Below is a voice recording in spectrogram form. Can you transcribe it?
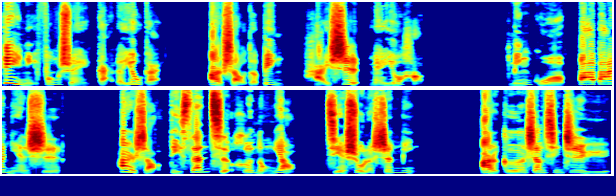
地理风水改了又改，二嫂的病还是没有好。民国八八年时，二嫂第三次喝农药，结束了生命。二哥伤心之余，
